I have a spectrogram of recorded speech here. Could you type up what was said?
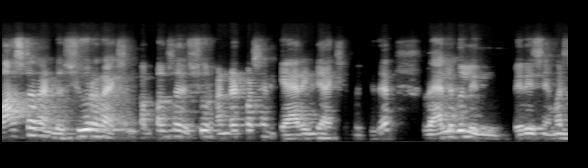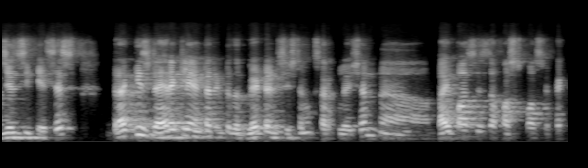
faster and surer action, compulsory, sure 100% guarantee action will be there, valuable in various emergency cases. Drug is directly enter into the blood and systemic circulation, uh, bypasses the first pass effect,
